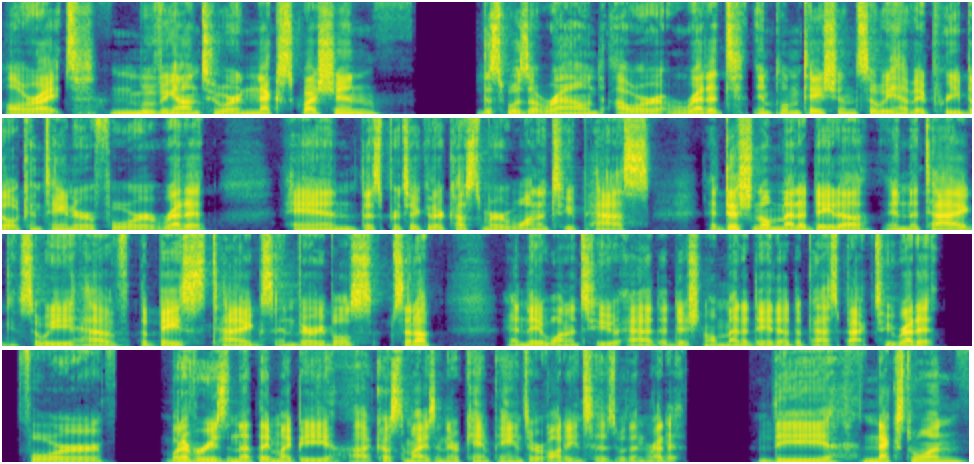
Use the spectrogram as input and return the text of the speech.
All right, moving on to our next question. This was around our Reddit implementation. So we have a pre built container for Reddit, and this particular customer wanted to pass additional metadata in the tag. So we have the base tags and variables set up, and they wanted to add additional metadata to pass back to Reddit for whatever reason that they might be uh, customizing their campaigns or audiences within Reddit. The next one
